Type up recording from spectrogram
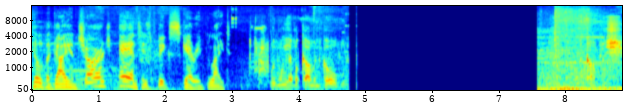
kill the guy in charge and his big scary blight. When we have a common goal, accomplish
